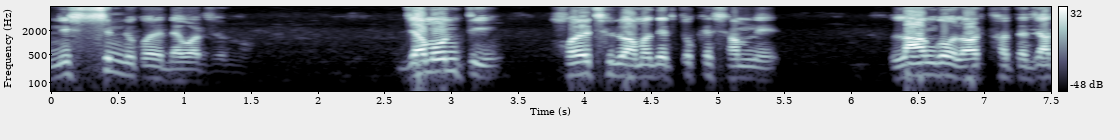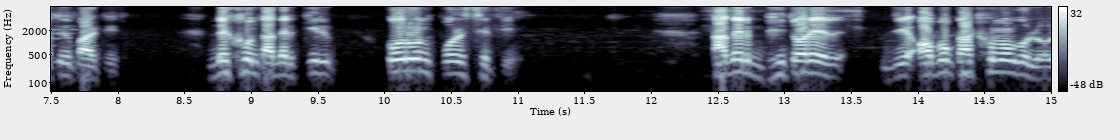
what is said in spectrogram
নিশ্চিন্ন করে দেওয়ার জন্য। যেমনটি হয়েছিল আমাদের চোখের সামনে লাঙ্গল, অর্থাৎ জাতীয় পার্টির। দেখুন তাদের কি করুণ পরিস্থিতি। তাদের ভিতরের যে অবকাঠামোগুলো,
